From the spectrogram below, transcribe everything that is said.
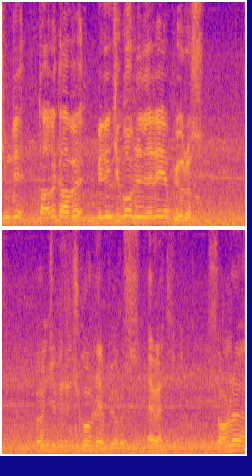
Şimdi Tarık abi birinci gobleleri yapıyoruz. Önce birinci goble yapıyoruz. Evet. Sonra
